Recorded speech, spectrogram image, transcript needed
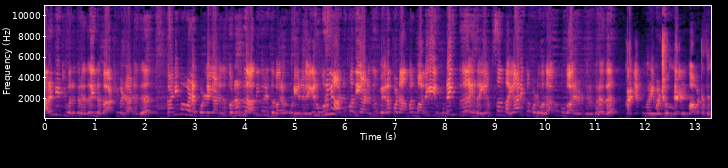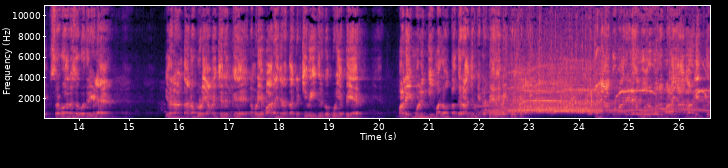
அரங்கேற்றி வருகிறது. இந்த காட்சிகளானது கனிம வள கொள்ளையானது தொடர்ந்து அதிகரித்து வரக்கூடிய நிலையில் உரிய அனுமதியானது பெறப்படாமல் மலையை உடைத்து இந்த எம்சன் தயாரிக்கப்படுவதாக புகார் எழுந்திருக்கிறது. கன்னியாகுமரி மற்றும் நெல்லை மாவட்டத்தில். சகோதர சகோதரிகளே இதனால் தான் உங்களுடைய அமைச்சருக்கு நம்முடைய பாரதிய ஜனதா கட்சி வைத்திருக்கக்கூடிய பெயர் மலை முழுங்கி மலோ தங்கராஜ் என்கின்ற பெயரை வைத்திருக்கிறார். கன்னியாகுமரியிலே ஒரு ஒரு மழையாக அழித்து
